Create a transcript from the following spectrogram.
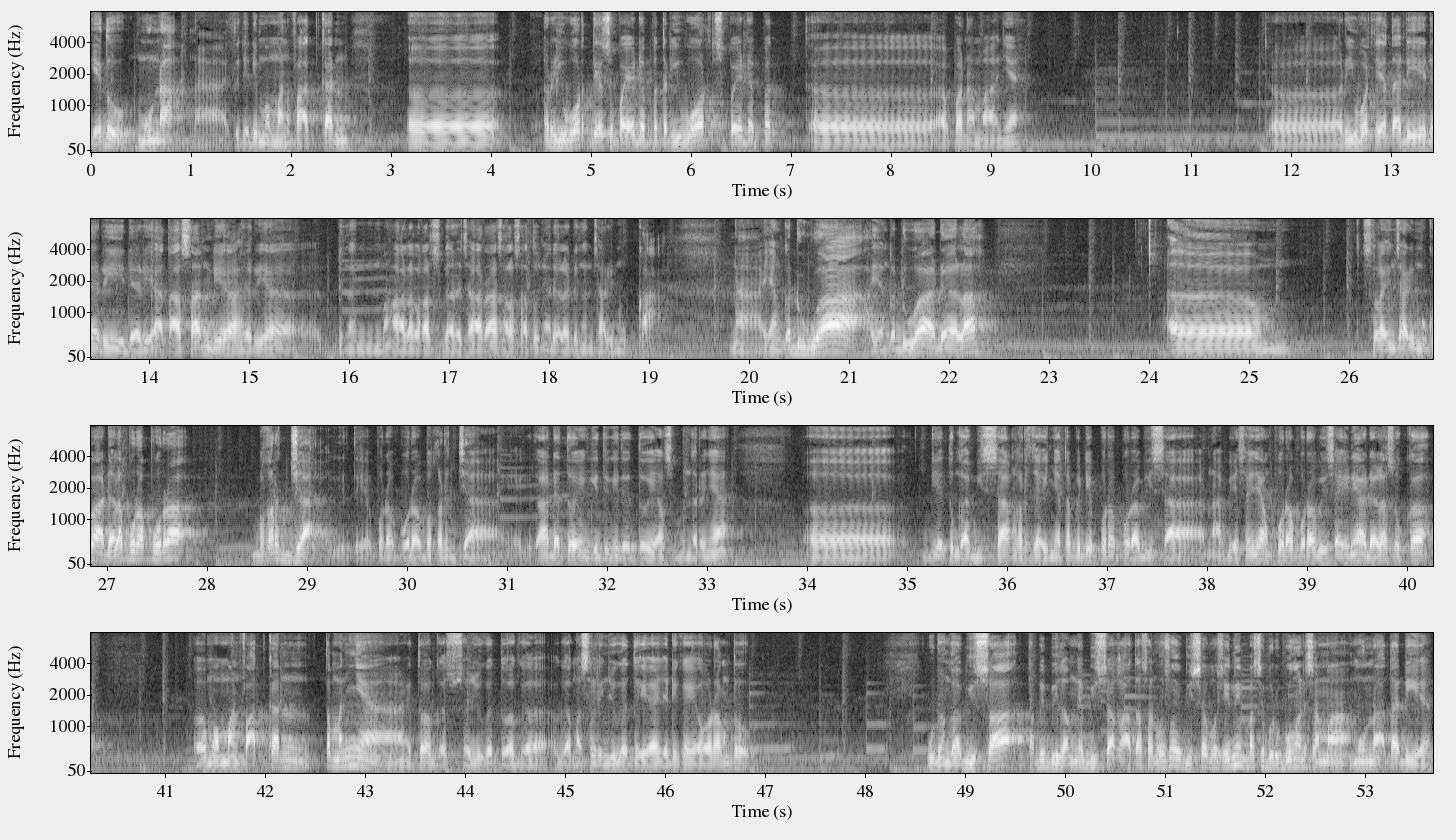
ya itu muna. Nah itu jadi memanfaatkan uh, reward ya supaya dapat reward supaya dapat uh, apa namanya uh, reward ya tadi dari dari atasan dia akhirnya dengan menghalalkan segala cara salah satunya adalah dengan cari muka. Nah yang kedua yang kedua adalah um, selain cari muka adalah pura-pura bekerja gitu ya pura-pura bekerja ya gitu. Ada tuh yang gitu-gitu tuh yang sebenarnya uh, dia tuh nggak bisa ngerjainnya tapi dia pura-pura bisa. Nah biasanya yang pura-pura bisa ini adalah suka uh, memanfaatkan temennya. Itu agak susah juga tuh agak agak ngeselin juga tuh ya. Jadi kayak orang tuh udah nggak bisa tapi bilangnya bisa ke atasan oh saya bisa bos. Ini masih berhubungan sama Muna tadi ya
